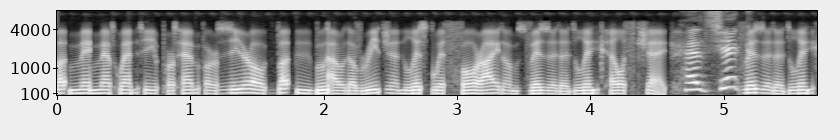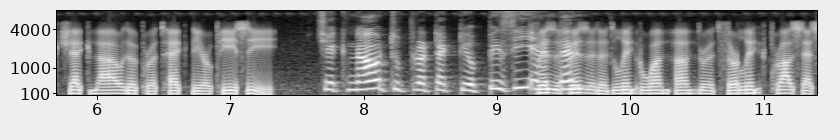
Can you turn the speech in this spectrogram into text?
but may 20 per temper 0 button boot out of region list with 4 items visited link health check. health check Visited link check now to protect your PC. check now to protect your pc and Visit, then visited link 100 for link process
